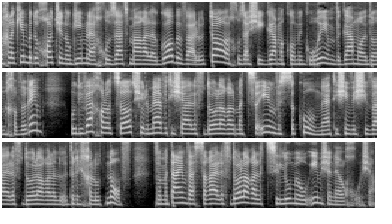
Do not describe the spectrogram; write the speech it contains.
בחלקים בדוחות שנוגעים לאחוזת מר הלגו בבעלותו, אחוזה שהיא גם מקום מגורים וגם מועדון חברים, הוא דיווח על הוצאות של 109 אלף דולר על מצעים וסכו"ם, 197 אלף דולר על אדריכלות נוף, ו-210 אלף דולר על צילום אירועים שנערכו שם.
